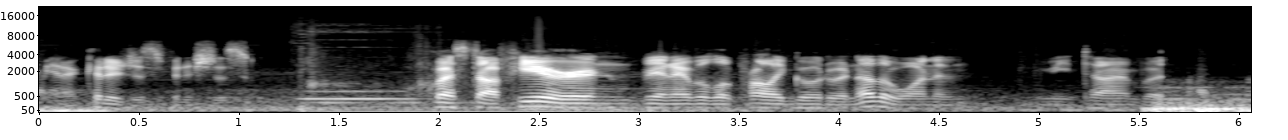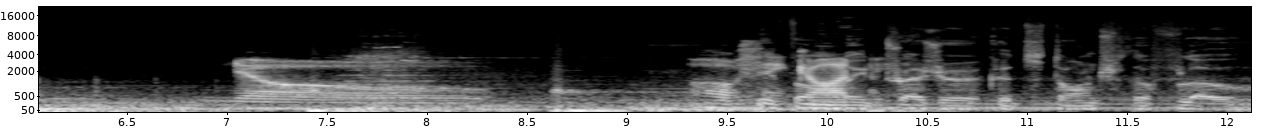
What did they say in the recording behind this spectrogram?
I mean, I could have just finished this quest off here and been able to probably go to another one in the meantime, but no. Oh, thank if God. only treasure could staunch the flow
